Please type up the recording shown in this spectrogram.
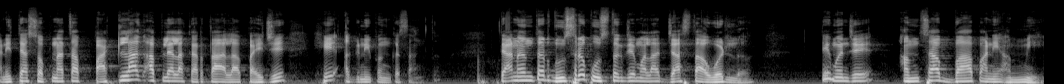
आणि त्या स्वप्नाचा पाठलाग आपल्याला करता आला पाहिजे हे अग्निपंख सांगतं. त्यानंतर दुसरं पुस्तक जे मला जास्त आवडलं ते म्हणजे आमचा बाप आणि आम्ही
